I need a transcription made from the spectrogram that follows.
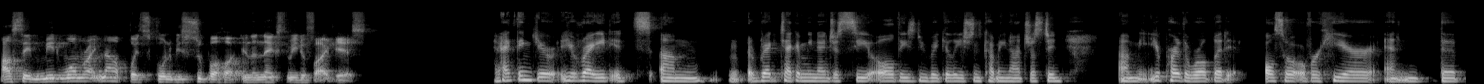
I'll say, mid one right now, but it's going to be super hot in the next three to five years. And I think you're you're right. It's um, RegTech. I mean, I just see all these new regulations coming, not just in um, your part of the world, but also over here, and the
